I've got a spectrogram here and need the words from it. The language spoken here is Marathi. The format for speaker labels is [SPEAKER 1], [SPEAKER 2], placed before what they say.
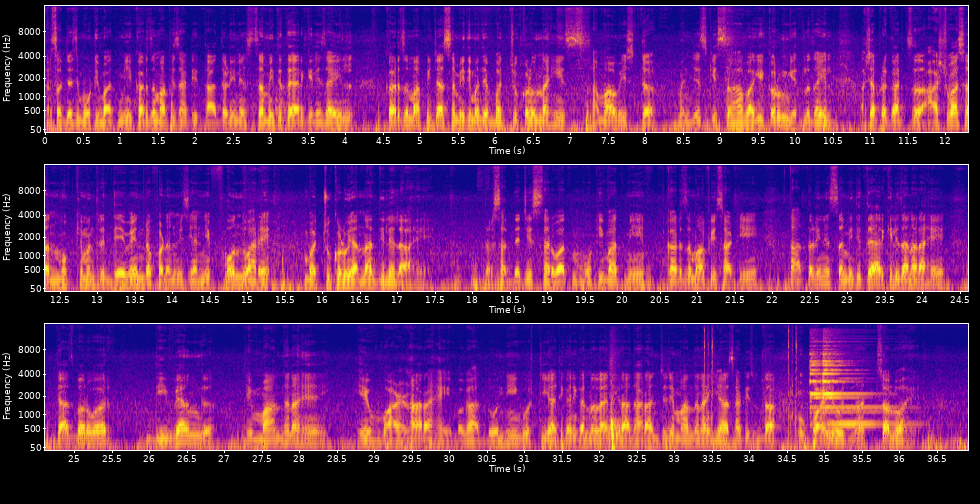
[SPEAKER 1] तर सध्याची मोठी बातमी कर्जमाफीसाठी तातडीने समिती तयार केली जाईल. कर्जमाफीच्या समितीमध्ये म्हणजे बच्चू कडूंनाही समाविष्ट म्हणजेच की सहभागी करून घेतलं जाईल. अशा प्रकारचं आश्वासन मुख्यमंत्री देवेंद्र फडणवीस यांनी फोनद्वारे बच्चू कडू यांना दिलेलं आहे. तर सध्याची सर्वात मोठी बातमी कर्जमाफीसाठी तातडीने समिती तयार केली जाणार आहे. त्याचबरोबर दिव्यांग जे मानधन आहे हे वाढणार आहे. बघा दोन्ही गोष्टी या ठिकाणी करणार आहे निराधारांचे जे मानधन आहे यासाठी सुद्धा उपाययोजना चालू आहे.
